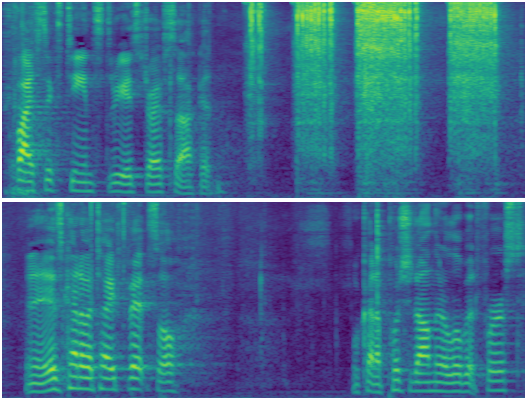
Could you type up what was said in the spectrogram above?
5 16 3 8 drive socket. And it is kind of a tight fit, so we'll kind of push it on there a little bit first.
